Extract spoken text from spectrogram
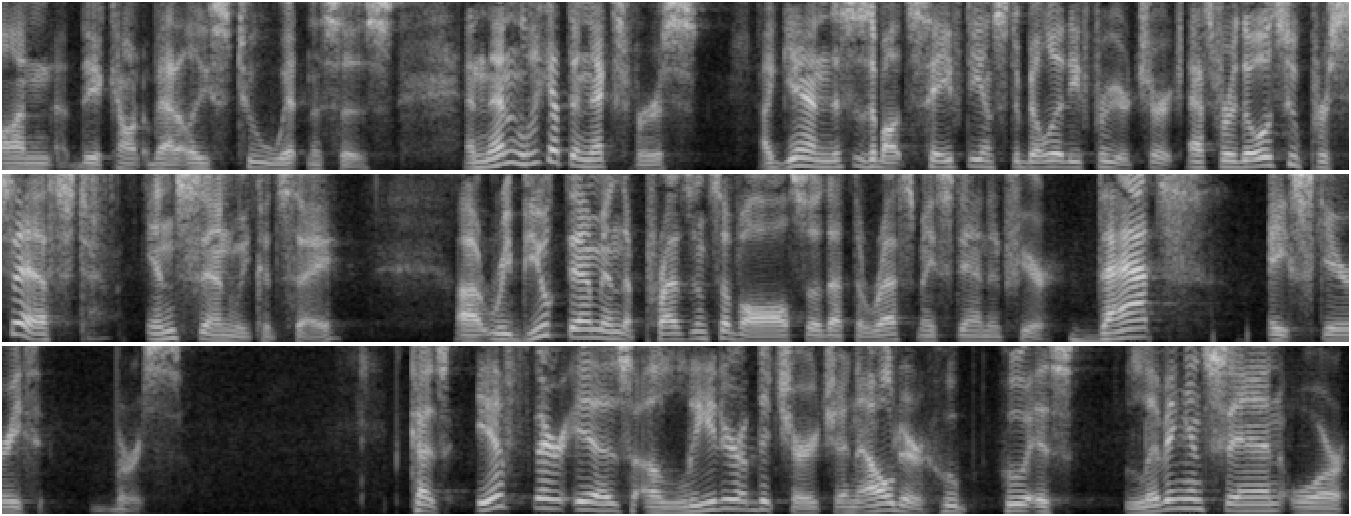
on the account of at least two witnesses. And then look at the next verse. Again, this is about safety and stability for your church. As for those who persist in sin, we could say, uh, rebuke them in the presence of all so that the rest may stand in fear. That's a scary verse. Because if there is a leader of the church, an elder who, who is living in sin or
